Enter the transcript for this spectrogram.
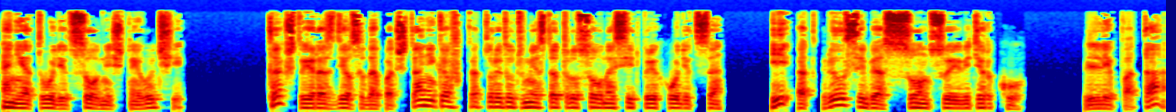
а не отводит солнечные лучи. Так что я разделся до подштаников, которые тут вместо трусов носить приходится, и открыл себя солнцу и ветерку. Лепота!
